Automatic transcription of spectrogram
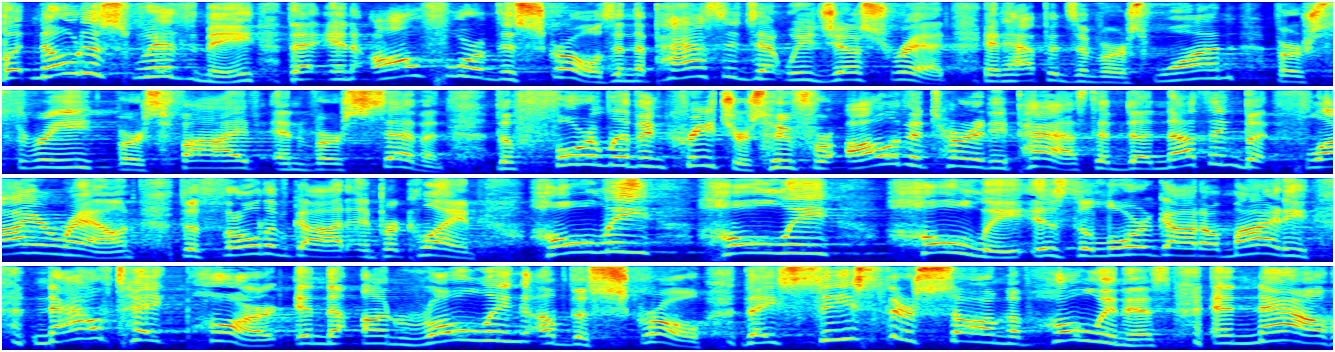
But notice with me that in all four of the scrolls, in the passage that we just read, it happens in verse 1, verse 3, verse 5, and verse 7. The four living creatures who, for all of eternity past, have done nothing but fly around the throne of God and proclaim, Holy, holy, Holy is the Lord God Almighty, now take part in the unrolling of the scroll. They cease their song of holiness, and now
